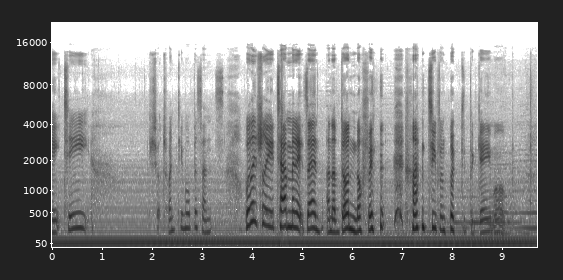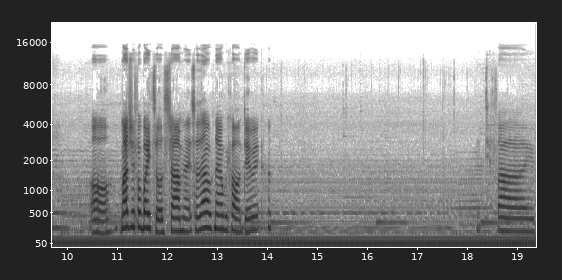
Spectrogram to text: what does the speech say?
80. Just got 20 more percents. We're literally 10 minutes in and I've done nothing. I haven't even looked at the game up. Oh, imagine if I wait till this time and it says, oh no, we can't do it. 85.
